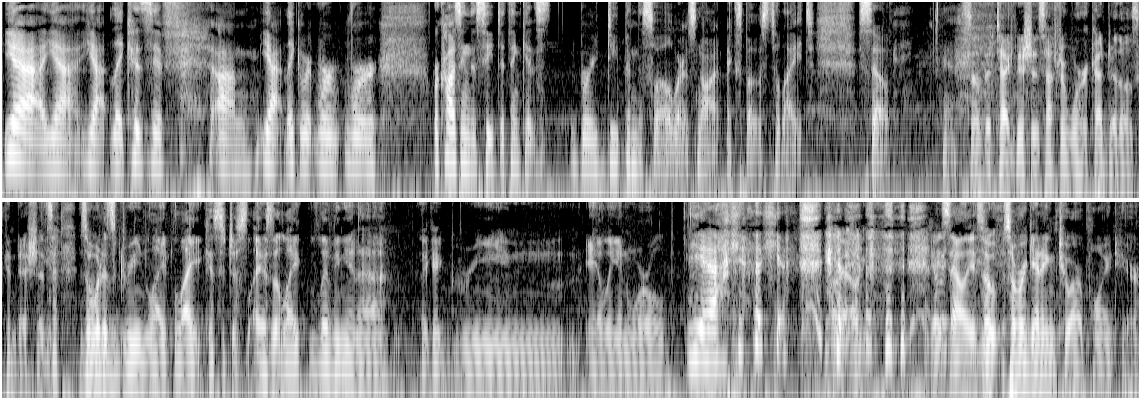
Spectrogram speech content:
yeah yeah yeah like because if um, yeah like we're, we're we're we're causing the seed to think it's buried deep in the soil where it's not exposed to light. So yeah. So the technicians have to work under those conditions. So what is green light like? Is it just is it like living in a like a green alien world? Yeah, yeah, yeah. okay, okay. okay Sally. So so we're getting to our point here.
